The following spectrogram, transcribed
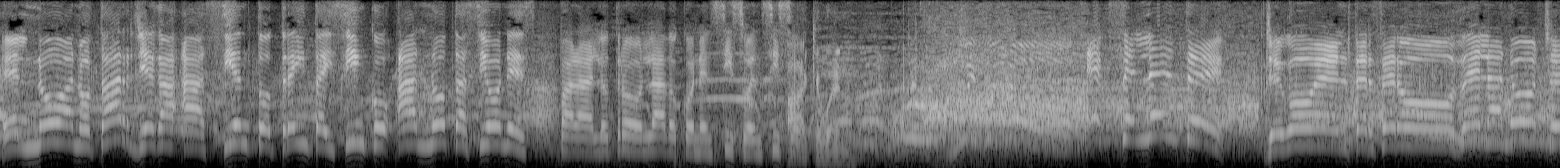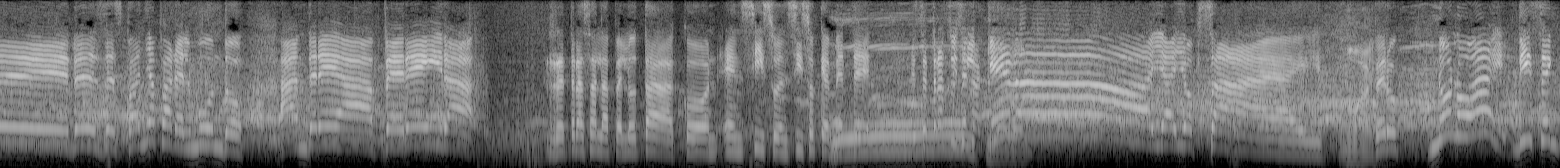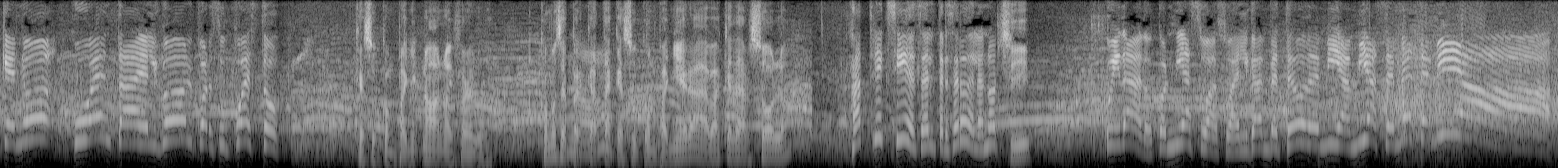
El no anotar llega a 135 anotaciones para el otro lado con Enciso, Enciso. Ah, qué bueno. ¡Excelente! Llegó el tercero de la noche desde España para el mundo. Andrea Pereira retrasa la pelota con Enciso, Enciso que mete este trazo y se la queda. Y hay offside. No hay. Pero no, no hay. Dicen que no cuenta el gol, por supuesto. Que su compañera. No, no hay fuera de lugar. ¿Cómo se percata No. que su compañera va a quedar sola? Patrick sí, es el tercero de la noche. Sí. Cuidado con Mía Suazua, el gambeteo de Mía. Mía se mete, Mía.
